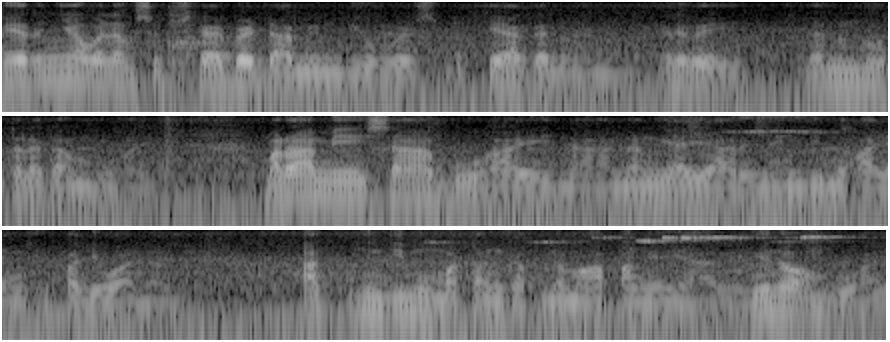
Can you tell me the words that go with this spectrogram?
Meron niya walang subscriber, daming viewers. Ba't kaya ganun? no? Anyway, ganun ho talaga ang buhay. Marami sa buhay na nangyayari na hindi mo kayang ipaliwanag at hindi mo matanggap na mga pangyayari. You know ang buhay.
